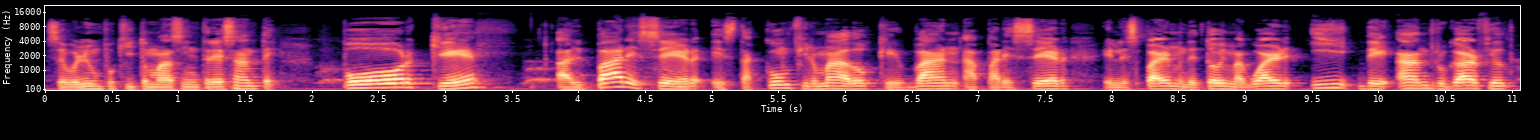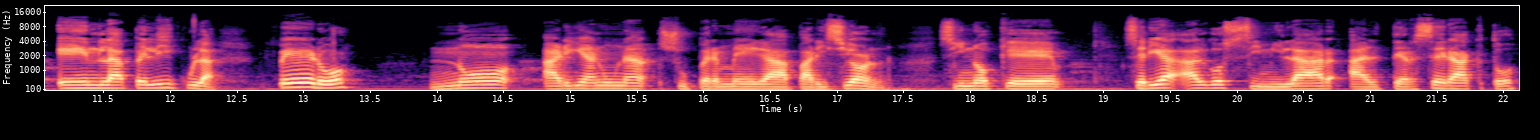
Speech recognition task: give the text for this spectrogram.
se vuelve un poquito más interesante. Porque al parecer está confirmado que van a aparecer el Spider-Man de Tobey Maguire y de Andrew Garfield en la película, pero no harían una super mega aparición, sino que sería algo similar al tercer acto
